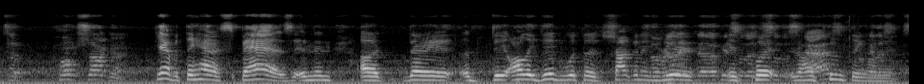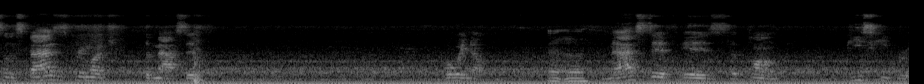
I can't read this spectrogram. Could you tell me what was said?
It's a pump shotgun. Yeah, but they had a spaz, and then uh, they, uh, they all they did with the shotgun in So here really, no, okay, is so the, put so the spaz, harpoon thing okay, on the, it. So the spaz is pretty much the mastiff. Oh wait, no. Uh-uh. Mastiff is the pump. Peacekeeper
